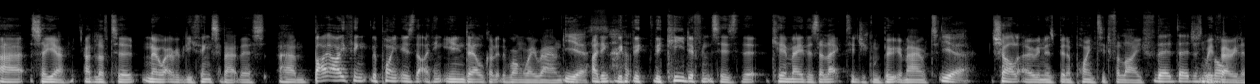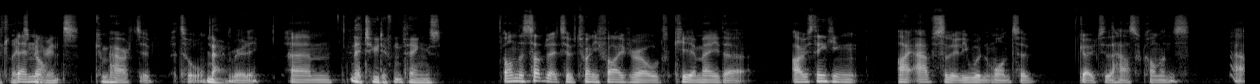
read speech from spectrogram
Uh, so yeah, I'd love to know what everybody thinks about this. Um, but I, think the point is that I think Iain Dale got it the wrong way round. Yes. I think the, the, the key difference is that Keir Mather's elected, you can boot him out. Yeah, Charlotte Owen has been appointed for life they're they're just with not, very little they're not experience. comparative at all. No. really. Um, They're two different things. on the subject of 25 year old Keir Mather, I was thinking I absolutely wouldn't want to go to the House of Commons. Uh,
